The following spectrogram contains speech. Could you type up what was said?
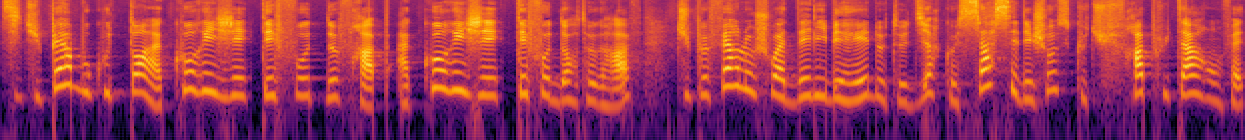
Si tu perds beaucoup de temps à corriger tes fautes de frappe, à corriger tes fautes d'orthographe, tu peux faire le choix délibéré de te dire que ça c'est des choses que tu feras plus tard en fait.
